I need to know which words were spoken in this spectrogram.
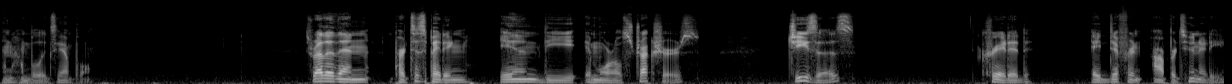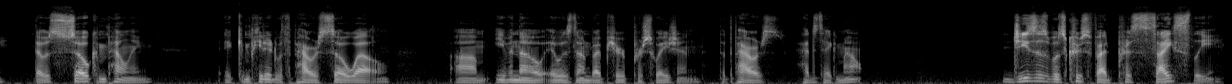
and humble example. So rather than participating in the immoral structures, Jesus created a different opportunity that was so compelling, it competed with the powers so well, um, even though it was done by pure persuasion, that the powers had to take him out. Jesus was crucified precisely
